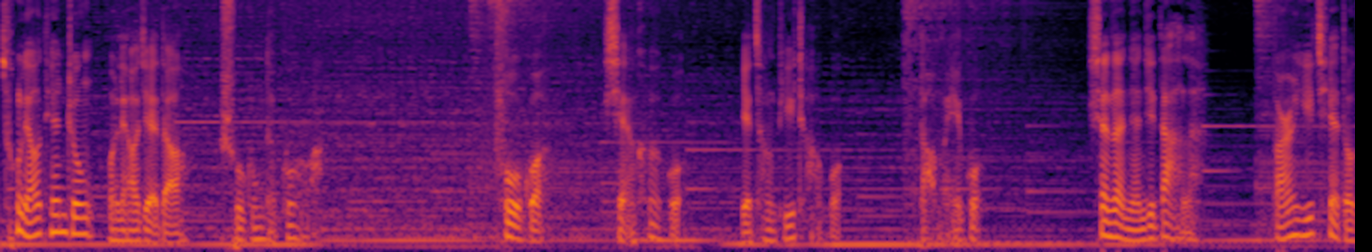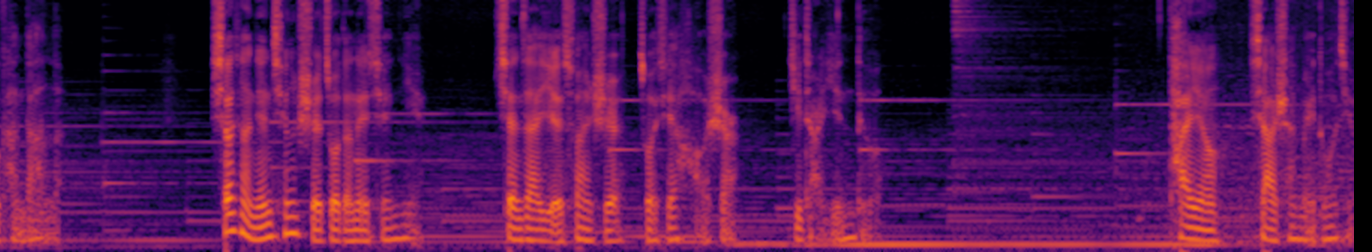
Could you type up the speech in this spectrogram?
从聊天中，我了解到叔公的过往。富过，显赫过，也曾低潮过，倒霉过。现在年纪大了，反而一切都看淡了。想想年轻时做的那些孽，现在也算是做些好事儿，积点阴德。太阳下山没多久，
